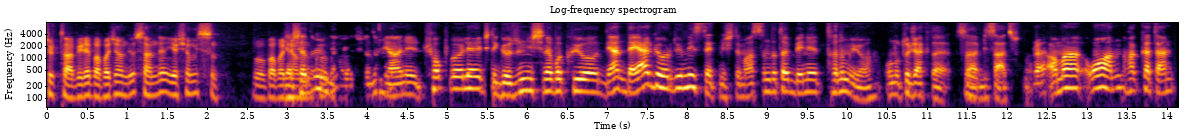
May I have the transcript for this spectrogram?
Türk tabiriyle babacan diyor. Sen de yaşamışsın bu babacanlığın Yaşadım ya, yaşadım. Yani çok böyle işte gözünün içine bakıyor. Yani değer gördüğümü hissetmiştim. Aslında tabii beni tanımıyor. Unutacak da Hı. bir saat sonra. Ama o an hakikaten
